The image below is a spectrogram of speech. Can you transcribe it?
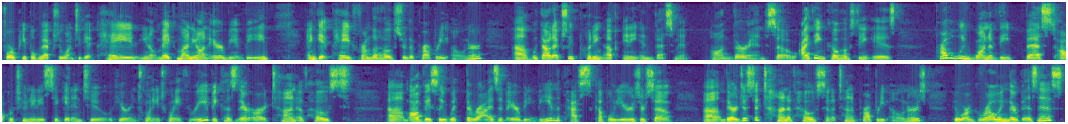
for people who actually want to get paid, you know, make money on Airbnb and get paid from the host or the property owner, um, without actually putting up any investment on their end. So I think co-hosting is probably one of the best opportunities to get into here in 2023 because there are a ton of hosts. Um, obviously, with the rise of Airbnb in the past couple years or so, um, there are just a ton of hosts and a ton of property owners who are growing their business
